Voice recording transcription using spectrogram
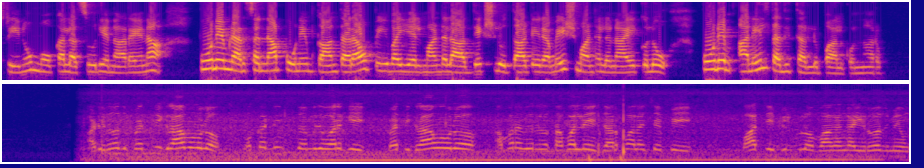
శ్రీను మోకాల సూర్యనారాయణ పూణెం నరసన్న పూణెం కాంతారావు పీవైఎల్ మండల అధ్యక్షులు తాటి రమేష్ మండల నాయకులు పూణెం అనిల్ తదితరులు పాల్గొన్నారు. అటు ప్రతి గ్రామంలో ఒకటి నుంచి తొమ్మిది వరకు ప్రతి గ్రామంలో అమరవీరుల సభల్ని జరపాలని చెప్పి పార్టీ పిలుపులో భాగంగా ఈరోజు మేము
